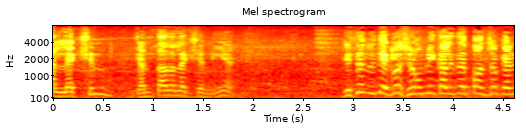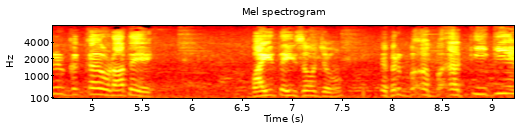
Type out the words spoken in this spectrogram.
ਇਲੈਕਸ਼ਨ ਜਨਤਾ ਦਾ ਇਲੈਕਸ਼ਨ ਨਹੀਂ ਹੈ। ਜਿੱਥੇ ਤੁਸੀਂ ਦੇਖ ਲਓ, ਸ਼੍ਰੋਮਣੀ ਅਕਾਲੀ ਦੇ 500 ਕੈਂਡੀਡੇਟ ਉਡਾਤੇ 22 2300 ਚੋਂ, ਤੇ ਫਿਰ ਕੀ ਕੀ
